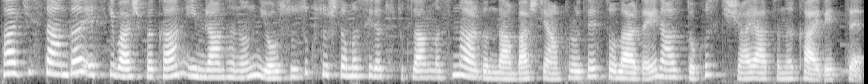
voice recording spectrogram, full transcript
Pakistan'da eski başbakan İmran Han'ın yolsuzluk suçlamasıyla tutuklanmasının ardından başlayan protestolarda en az 9 kişi hayatını kaybetti.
